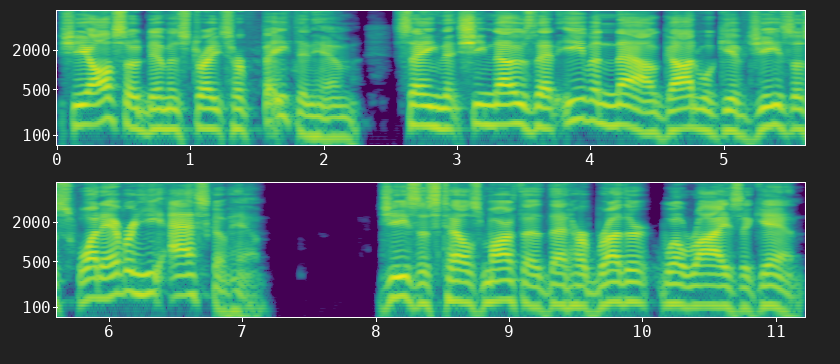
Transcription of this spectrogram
she also demonstrates her faith in him, saying that she knows that even now God will give Jesus whatever he asks of him. Jesus tells Martha that her brother will rise again.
